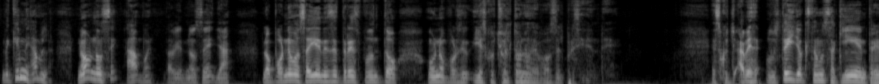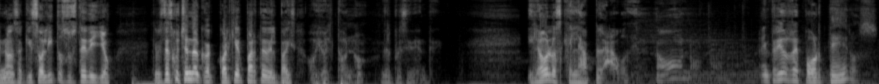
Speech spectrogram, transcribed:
¿De qué me habla? No, no sé. Ah, bueno, está bien, no sé, ya. Lo ponemos ahí en ese 3.1%. Y escuchó el tono de voz del presidente. Escucha, a ver, usted y yo que estamos aquí entre nos, aquí solitos usted y yo, que me está escuchando en cualquier parte del país, oyó el tono del presidente. Y luego los que le aplauden. No, no, no entre ellos reporteros.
